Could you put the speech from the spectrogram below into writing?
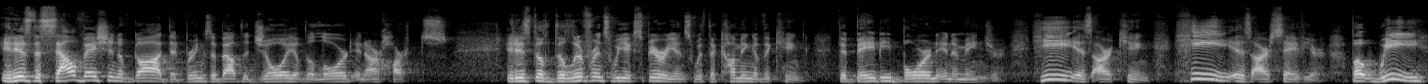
It is the salvation of God that brings about the joy of the Lord in our hearts. It is the deliverance we experience with the coming of the King, the baby born in a manger. He is our King, He is our Savior. But we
